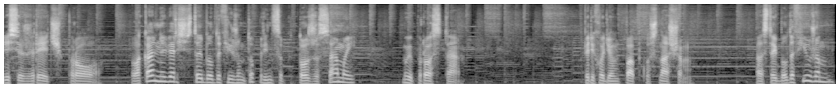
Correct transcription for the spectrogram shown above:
Если же речь про локальную версию Stable Diffusion, то принцип тот же самый. Мы просто переходим в папку с нашим а, Stable Diffusion,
